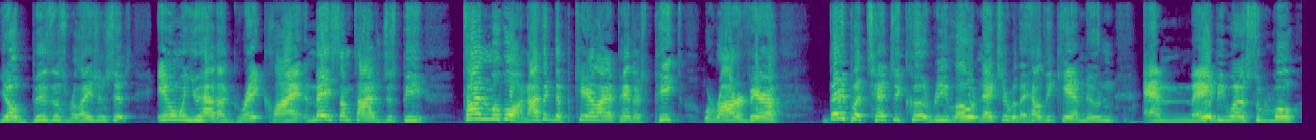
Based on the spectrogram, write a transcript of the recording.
you know, business relationships, even when you have a great client, it may sometimes just be time to move on. I think the Carolina Panthers peaked with Ron Rivera. They potentially could reload next year with a healthy Cam Newton and maybe win a Super Bowl,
